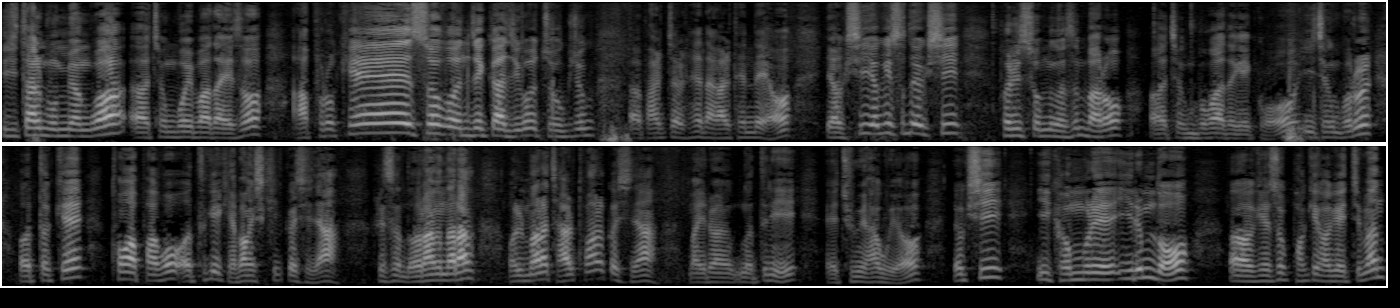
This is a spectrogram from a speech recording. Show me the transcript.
디지털 문명과 어, 정보의 바다에서 앞으로 계속 언제까지고 쭉쭉 어, 발전해 나갈 텐데요. 역시 여기서도 역시 버릴 수 없는 것은 바로 어, 정보가 되겠고 이 정보를 어떻게 통합하고 어떻게 개방시킬 것이냐. 그래서 너랑 나랑 얼마나 잘 통할 것이냐. 막 이런 것들이 예, 중요하고요. 역시 이 건물의 이름도 계속 바뀌어가겠지만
